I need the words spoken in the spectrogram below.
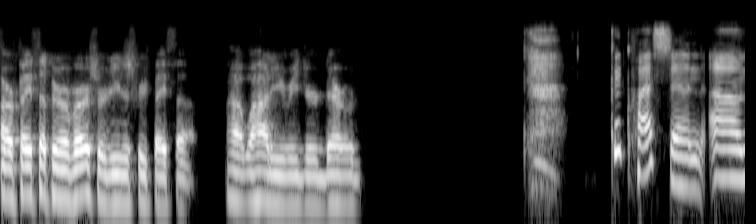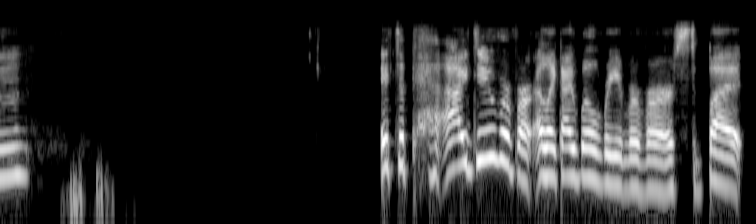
or face up in reverse, or do you just read face up? How how do you read your tarot? Good question. Um, it's a I do reverse like I will read reversed, but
